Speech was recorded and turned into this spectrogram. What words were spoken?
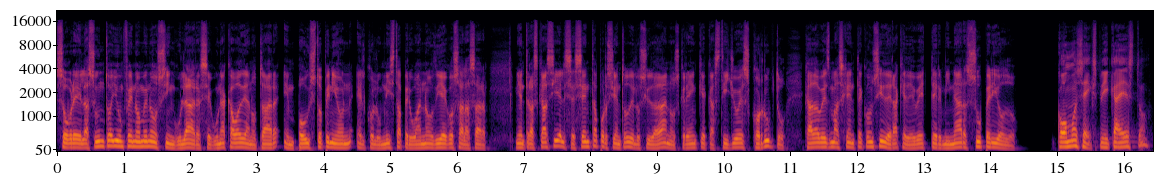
Sobre el asunto hay un fenómeno singular, según acaba de anotar en Post Opinión el columnista peruano Diego Salazar. Mientras casi el 60% de los ciudadanos creen que Castillo es corrupto, cada vez más gente considera que debe terminar su periodo. ¿Cómo se explica esto?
